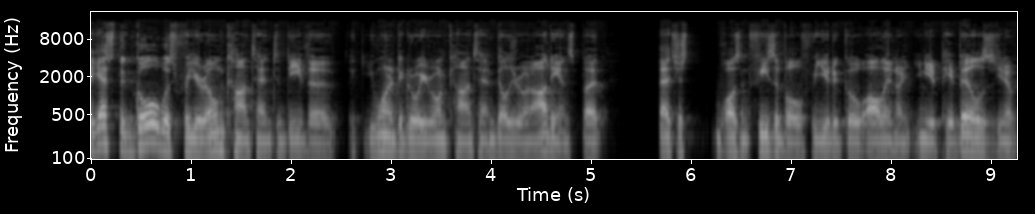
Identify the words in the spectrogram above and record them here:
I guess the goal was for your own content to be the like you wanted to grow your own content and build your own audience, but that just wasn't feasible for you to go all in on you need to pay bills, you know,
